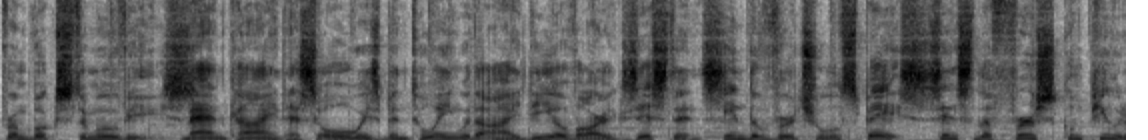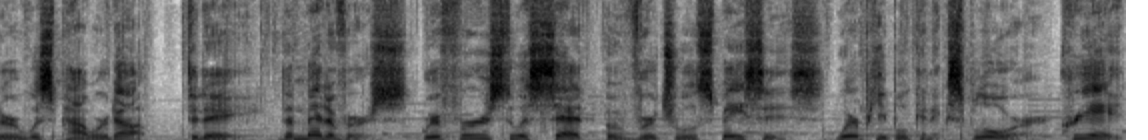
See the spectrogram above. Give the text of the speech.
From books to movies, mankind has always been toying with the idea of our existence in the virtual space since the first computer was powered up. Today, the metaverse refers to a set of virtual spaces where people can explore, create,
